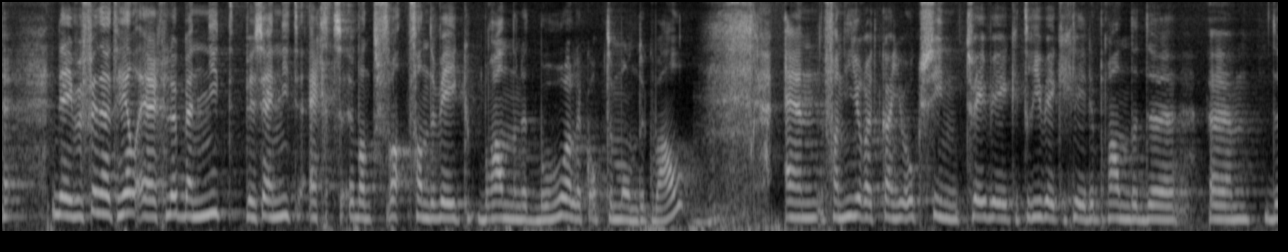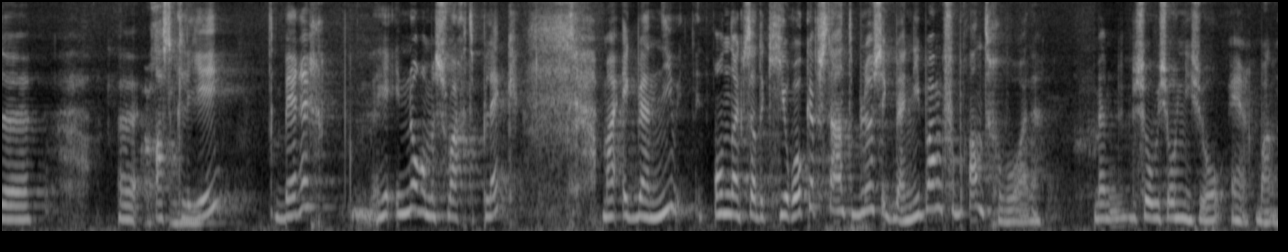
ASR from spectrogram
nee, we vinden het heel erg leuk. Ben niet, we zijn niet echt. Want va- van de week brandde het behoorlijk op de Montekwal. En van hieruit kan je ook zien, twee weken, drie weken geleden brandde de, ehm de eh Asclierberg. Een enorme zwarte plek. Maar ik ben niet, ondanks dat ik hier ook heb staan te blussen, ik ben niet bang voor brand geworden. Ik ben sowieso niet zo erg bang.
